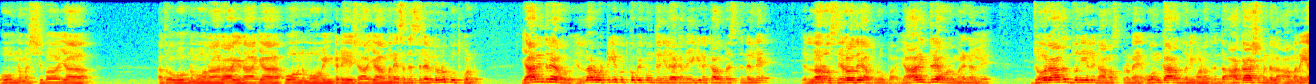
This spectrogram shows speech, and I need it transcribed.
ಓಂ ನಮಃ ಶಿವಾಯ ಅಥವಾ ಓಂ ನಮೋ ನಾರಾಯಣಾಯ ಓಂ ನಮೋ ವೆಂಕಟೇಶಾಯ ಮನೆ ಸದಸ್ಯರೆಲ್ಲರೂ ಕೂತ್ಕೊಂಡು. ಯಾರಿದ್ರೆ ಅವರು? ಎಲ್ಲರೂ ಒಟ್ಟಿಗೆ ಕೂತ್ಕೋಬೇಕು ಅಂತ ಏನಿಲ್ಲ. ಯಾಕಂದ್ರೆ ಈಗಿನ ಕಾಲ ಪರಿಸ್ಥಿತಿನಲ್ಲಿ ಎಲ್ಲರೂ ಸೇರೋದೇ ಅಪರೂಪ. ಯಾರಿದ್ರೆ ಅವರು ಮನೆಯಲ್ಲಿ ಜೋರಾದ ಧ್ವನಿಯಲ್ಲಿ ನಾಮಸ್ಮರಣೆ ಓಂಕಾರ ಧ್ವನಿ ಮಾಡೋದ್ರಿಂದ ಆಕಾಶ ಮಂಡಲ ಆ ಮನೆಯ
